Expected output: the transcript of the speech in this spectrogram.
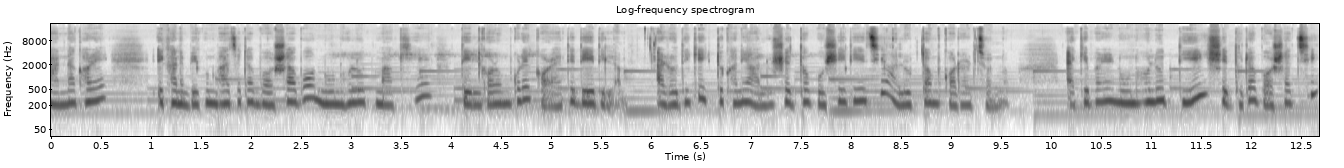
রান্নাঘরে। এখানে বেগুন ভাজাটা বসাবো, নুন, হলুদ মাখিয়ে তেল গরম করে কড়াইতে দিয়ে দিলাম। আর ওদিকে একটুখানি আলু সেদ্ধ বসিয়ে দিয়েছি আলুর দম করার জন্য। একেবারে নুন হলুদ দিয়েই সেদ্ধটা বসাচ্ছি।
